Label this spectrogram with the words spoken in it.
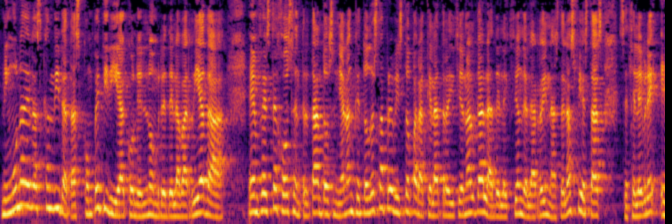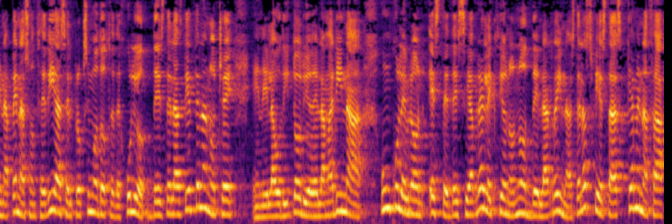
ninguna de las candidatas competiría con el nombre de la barriada. En festejos, entre tanto, señalan que todo está previsto para que la tradicional gala de elección de las reinas de las fiestas se celebre en apenas 11 días, el próximo 12 de julio, desde las 10 de la noche, en el auditorio de la Marina. Un culebrón este de si habrá elección o no de las reinas de las fiestas que amenaza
